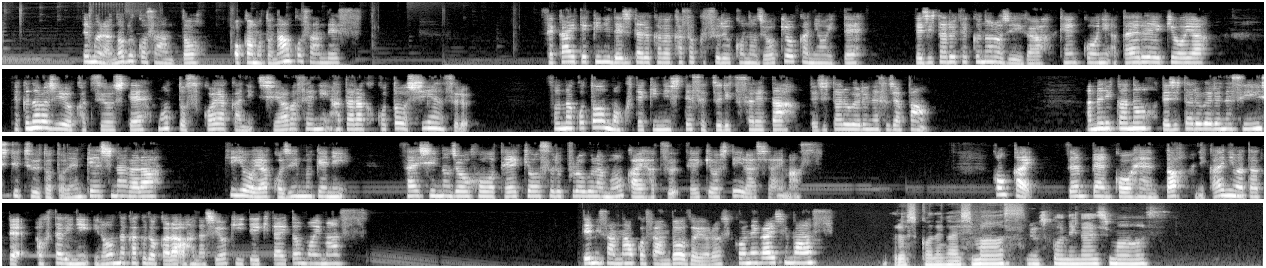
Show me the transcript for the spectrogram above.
出村信子さんと岡本直子さんです世界的にデジタル化が加速するこの状況下において、デジタルテクノロジーが健康に与える影響や、テクノロジーを活用してもっと健やかに幸せに働くことを支援する。そんなことを目的にして設立されたデジタルウェルネスジャパン。アメリカのデジタルウェルネスインスティチュートと連携しながら、企業や個人向けに最新の情報を提供するプログラムを開発、提供していらっしゃいます。今回、前編後編と2回にわたってお二人にいろんな角度からお話を聞いていきたいと思います。デミさん、ナオコさん、どうぞよろしくお願いします。よろしくお願いします。よろしくお願いします。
